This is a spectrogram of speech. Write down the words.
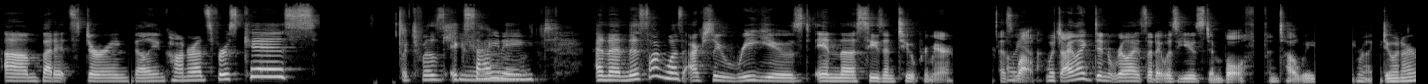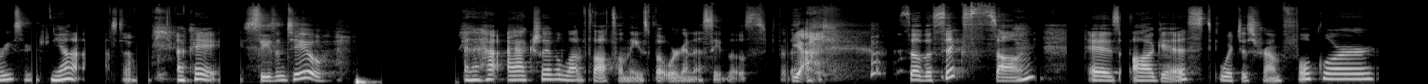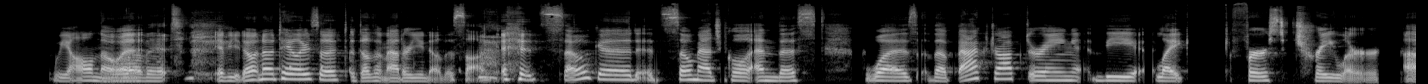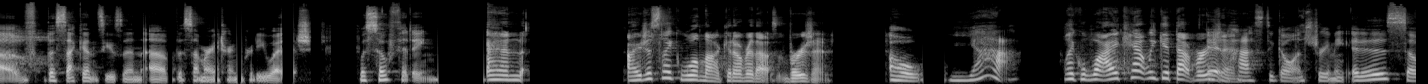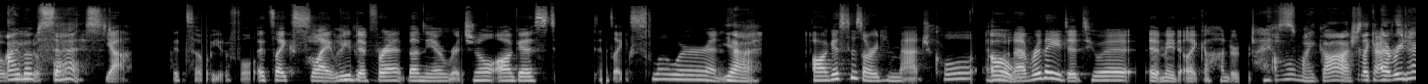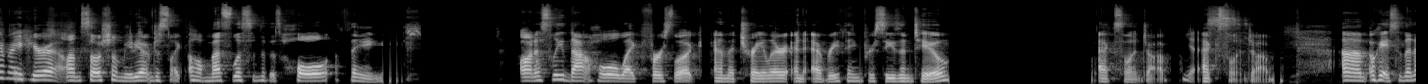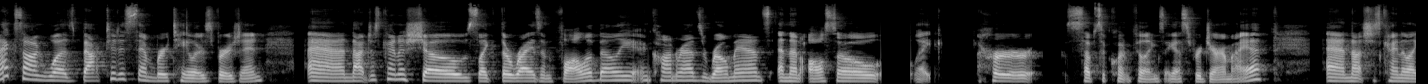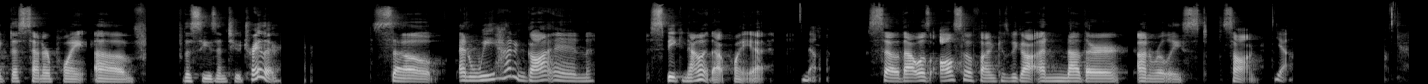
Um, but it's during Belly and Conrad's first kiss, which was exciting. And then this song was actually reused in the season two premiere as Oh, well, yeah. which I like didn't realize that it was used in both until we were like doing our research. Yeah. So Okay. season two. And I, ha- I actually have a lot of thoughts on these, but we're going to save those for the Yeah. so the sixth song is August, which is from Folklore. We all know it. Love it. If you don't know Taylor Swift, it doesn't matter. You know this song. It's so good. It's so magical. And this was the backdrop during the like first trailer of the second season of The Summer I Turned Pretty Which. Was so fitting. And I just like will not get over that version. Oh, yeah. Like, why can't we get that version? It has to go on streaming. It is so I'm obsessed. Yeah. It's so beautiful. It's like slightly Oh different than the original August. It's like slower and yeah. August is already magical. And Oh. whatever they did to it, it made it like a hundred times. Oh my gosh. Like every time I hear it on social media, I'm just like, oh, must listen to this whole thing. Honestly, that whole like first look and the trailer and everything for season two, excellent job. yes. Excellent job. Um, okay, so the next song was Back to December, Taylor's version. And that just kind of shows like the rise and fall of Belly and Conrad's romance, and then also like her subsequent feelings, I guess, for Jeremiah. And that's just kind of like the center point of the season two trailer. So, and we hadn't gotten Speak Now at that point yet. No. So that was also fun because we got another unreleased song. Yeah.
